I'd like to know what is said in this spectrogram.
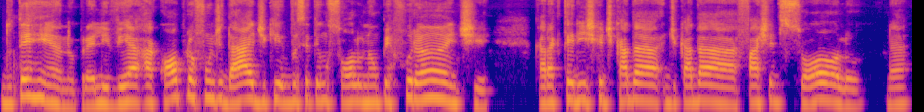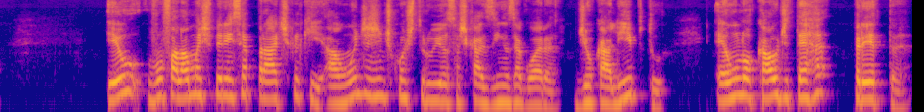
do terreno, para ele ver a, a, qual profundidade que você tem um solo não perfurante, característica de cada, de cada faixa de solo, né? Eu vou falar uma experiência prática aqui. Aonde a gente construiu essas casinhas agora de eucalipto é um local de terra preta,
